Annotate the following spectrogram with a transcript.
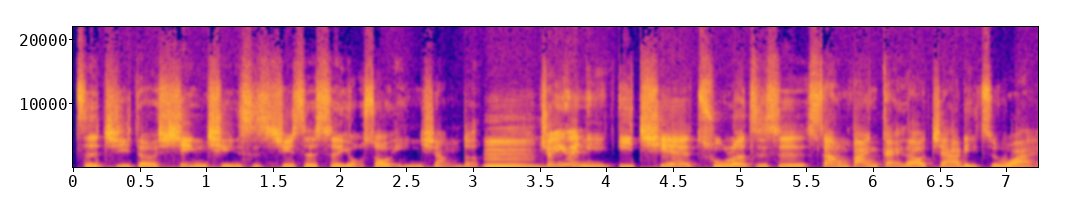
自己的心情是其实是有受影响的。嗯，就因为你一切除了只是上班改到家里之外，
